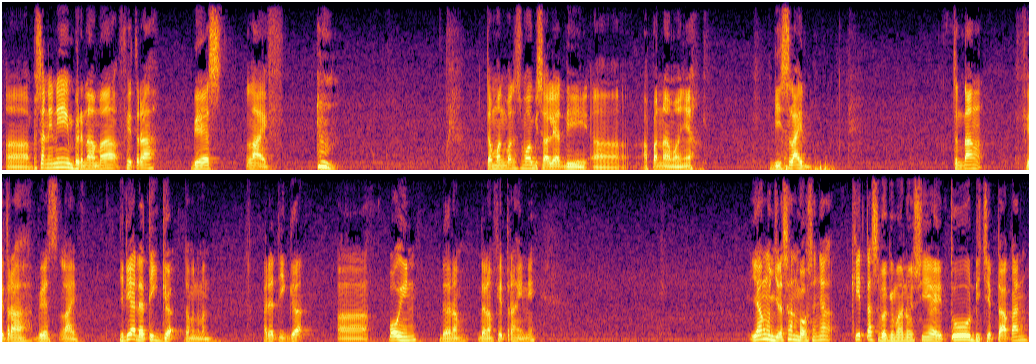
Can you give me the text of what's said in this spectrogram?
Uh, pesan ini bernama Fitrah Best Life. Teman-teman semua bisa lihat di uh, apa namanya di slide tentang Fitrah Best Life. Jadi ada tiga teman-teman. Ada tiga uh, poin dalam dalam fitrah ini yang menjelaskan bahwasanya kita sebagai manusia itu diciptakan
